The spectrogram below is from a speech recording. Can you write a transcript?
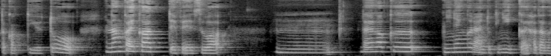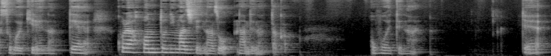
たかっていうと、何回かあってフェーズは、うん、大学2年ぐらいの時に1回肌がすごい綺麗になって、これは本当にマジで謎、なんでなったか。覚えてない。で、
